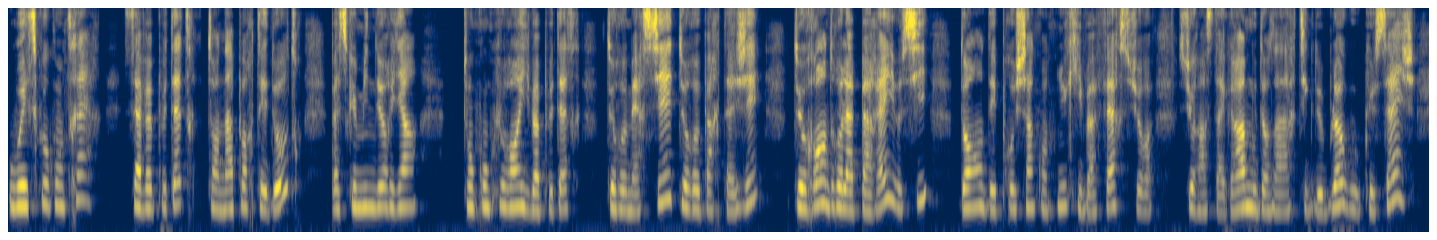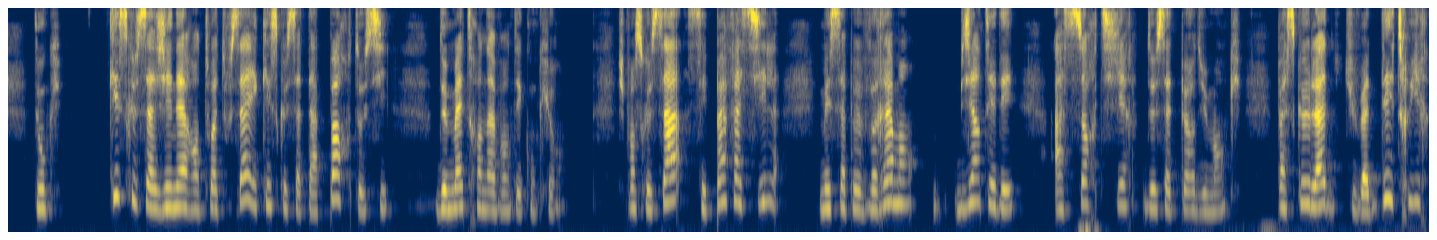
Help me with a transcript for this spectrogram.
Ou est-ce qu'au contraire, ça va peut-être t'en apporter d'autres? Parce que mine de rien, ton concurrent, il va peut-être te remercier, te repartager, te rendre l'appareil aussi dans des prochains contenus qu'il va faire sur, Instagram ou dans un article de blog ou que sais-je. Donc, qu'est-ce que ça génère en toi tout ça et qu'est-ce que ça t'apporte aussi de mettre en avant tes concurrents? Je pense que ça, c'est pas facile, mais ça peut vraiment bien t'aider à sortir de cette peur du manque parce que là, tu vas détruire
